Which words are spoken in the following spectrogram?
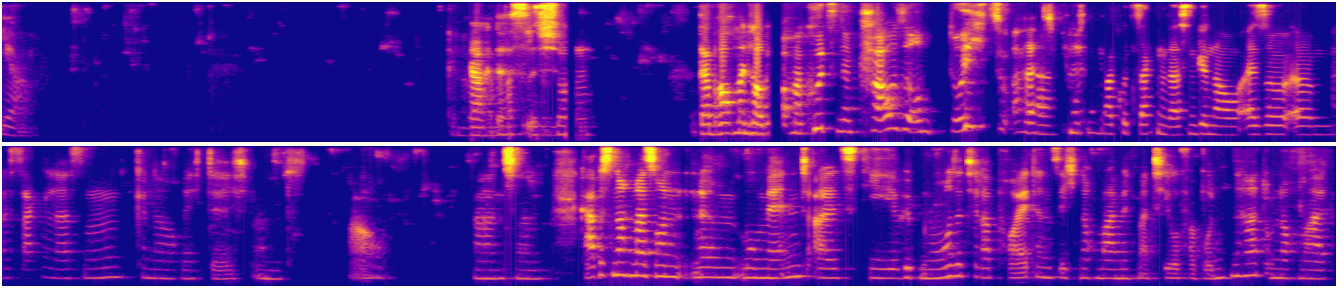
ja. Genau. Ja, das ist schon. Da braucht man, glaube ich, auch mal kurz eine Pause, um durchzuatmen. Ja, ich muss noch mal kurz sacken lassen, genau. Also ähm, sacken lassen, genau, richtig. Und wow. Wahnsinn. Gab es noch mal so einen Moment, als die Hypnosetherapeutin sich noch mal mit Matteo verbunden hat, um noch mal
